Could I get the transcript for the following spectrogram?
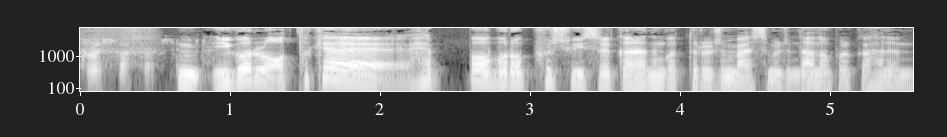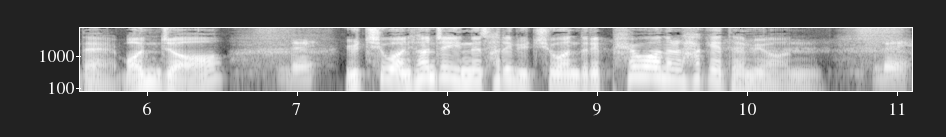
그럴 수밖에 없습니다. 음, 이거를 어떻게 해법으로 풀 수 있을까라는 것들을 좀 말씀을 좀 나눠볼까 하는데 먼저 네, 유치원 현재 있는 사립 유치원들이 폐원을 하게 되면 네,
